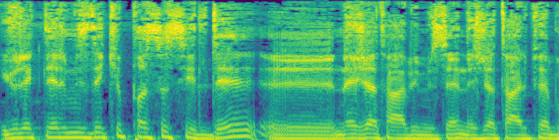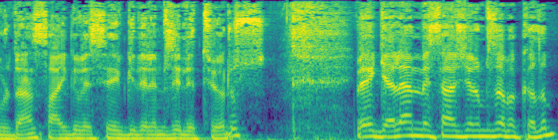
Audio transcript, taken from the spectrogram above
yüreklerimizdeki pası sildi. Ee, Nejat abimize, Nejat Alp'e buradan saygı ve sevgilerimizi iletiyoruz. Ve gelen mesajlarımıza bakalım.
